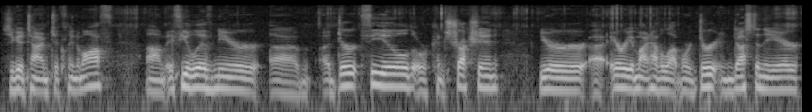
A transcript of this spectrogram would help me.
It's a good time to clean them off. Um, if you live near um, a dirt field or construction, your uh, area might have a lot more dirt and dust in the air.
